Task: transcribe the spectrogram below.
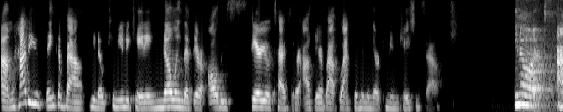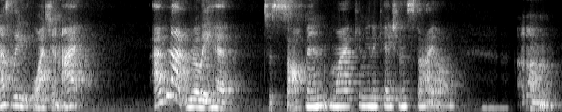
um, how do you think about you know communicating, knowing that there are all these stereotypes that are out there about Black women and their communication style? You know what? Honestly, Watchin, I I've not really had to soften my communication style. Um,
